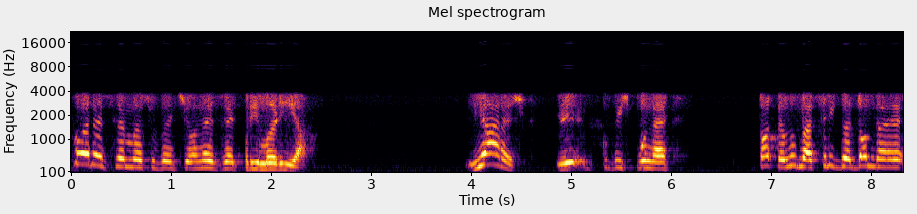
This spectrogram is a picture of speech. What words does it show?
fără să mă subvenționeze primăria. Iarăși, cum îi spune, toată lumea strigă, domne,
